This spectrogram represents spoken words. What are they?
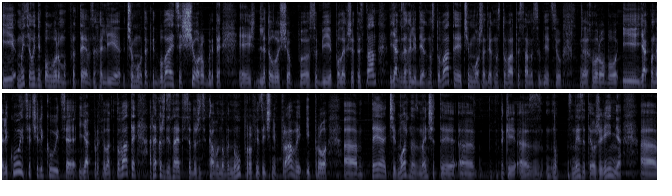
І ми сьогодні поговоримо про те, взагалі, чому так відбувається, що робити е, для того, щоб е, собі полегшити стан, як взагалі діагностувати, чим можна діагностувати саме собі цю хворобу, і як вона лікується, чи лікується, як профілактувати. А також дізнаєтеся дуже цікаву новину про фізичні вправи і про е, те, чи можна зменшити е, такий, е, ну, знизити ожиріння е,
